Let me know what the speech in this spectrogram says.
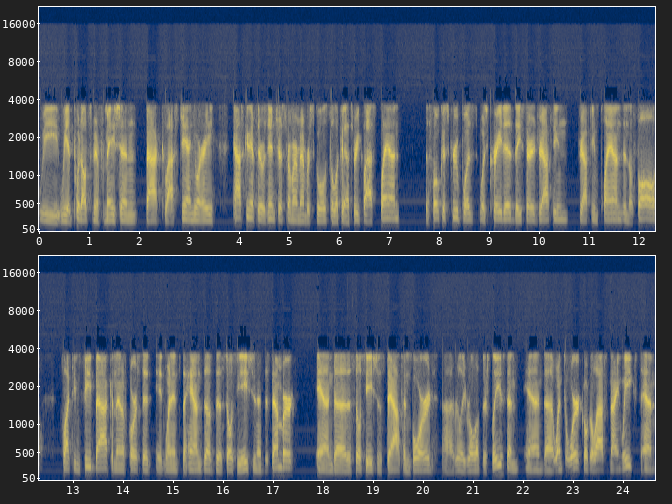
we we had put out some information back last January, asking if there was interest from our member schools to look at a three class plan. The focus group was was created. They started drafting drafting plans in the fall, collecting feedback, and then of course it it went into the hands of the association in December. And uh, the association staff and board uh, really rolled up their sleeves and and uh, went to work over the last nine weeks, and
